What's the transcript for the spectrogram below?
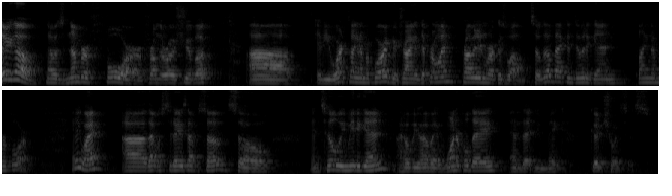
There you go. That was number four from the Rochut book. Uh, if you weren't playing number four, if you're trying a different one, probably didn't work as well. So go back and do it again, playing number four. Anyway, uh, that was today's episode. So until we meet again, I hope you have a wonderful day and that you make good choices.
